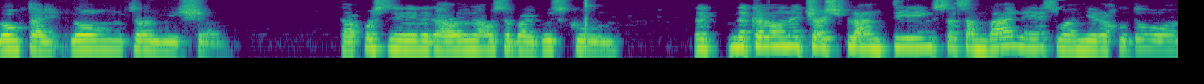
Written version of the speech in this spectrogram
long time long term mission. Tapos eh, nag-aaral nga ako sa Bible School. Nag, nagkaroon ng church planting sa Sambales. One year ako doon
